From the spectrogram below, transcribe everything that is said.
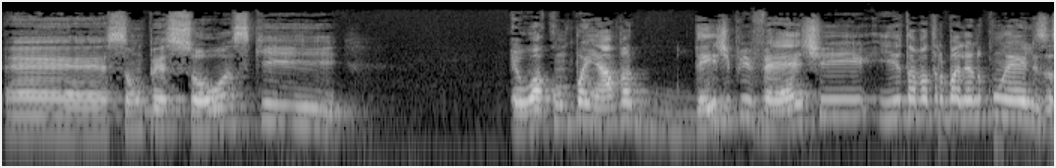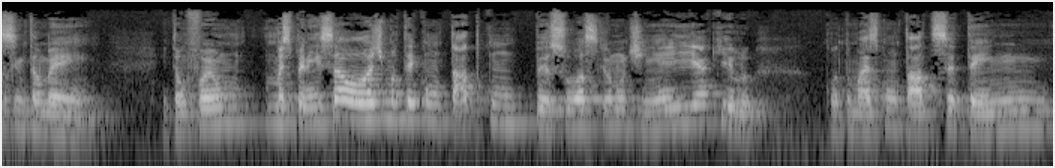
é, são pessoas que eu acompanhava desde pivete e, eu estava trabalhando com eles assim também. Então foi um- uma experiência ótima ter contato com pessoas que eu não tinha e aquilo. Quanto mais contato você tem.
